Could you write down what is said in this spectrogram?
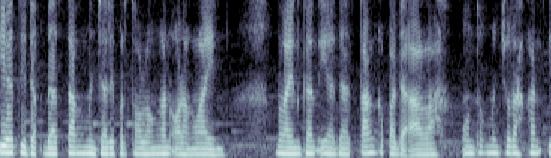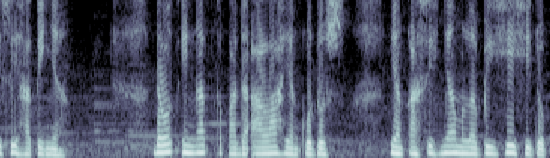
Ia tidak datang mencari pertolongan orang lain, melainkan ia datang kepada Allah untuk mencurahkan isi hatinya. Daud ingat kepada Allah yang kudus, yang kasihnya melebihi hidup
